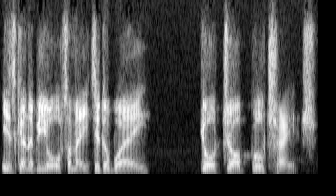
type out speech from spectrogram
is going to be automated away, your job will change.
